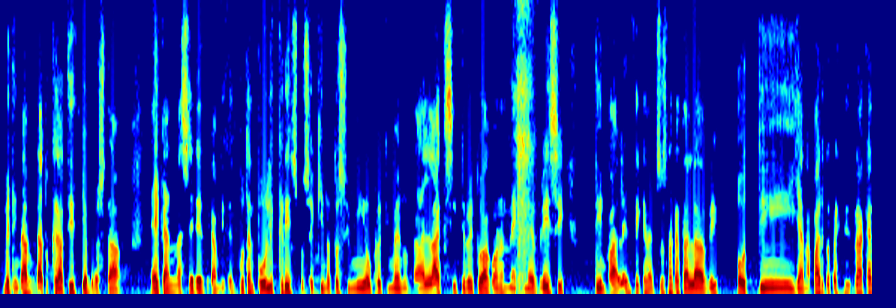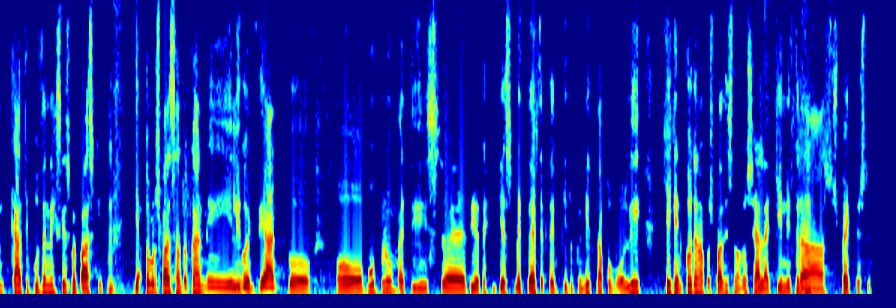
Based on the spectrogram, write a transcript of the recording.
με την άμυνά του κρατήθηκε μπροστά. Έκανε ένα σερί 11-0 που ήταν πολύ κρίσιμο σε εκείνο το σημείο, προκειμένου να αλλάξει τη ροή του αγώνα, να εκνευρίσει την Βαλένθια και να τη δώσει να καταλάβει ότι για να πάρει το παιχνίδι πρέπει να κάνει κάτι που δεν έχει σχέση με μπάσκετ. Γι' αυτό προσπάθησε να το κάνει λίγο Ινδιάνικο ο Μούμπρου με, τις, ε, δύο τεχνικές, με τη δεύτερη τεχνική του ποινή, την αποβολή και γενικότερα να προσπαθήσει να δώσει άλλα κίνητρα στους παίκτες του.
